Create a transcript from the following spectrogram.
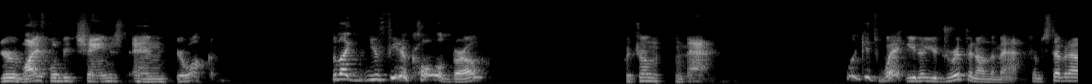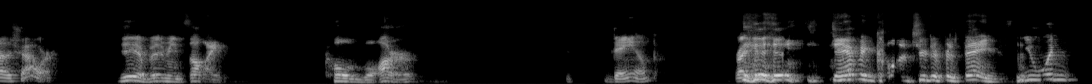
Your life will be changed and you're welcome. But like, your feet are cold, bro. But you're on the mat. Well, it gets wet. You know, you're dripping on the mat from stepping out of the shower. Yeah, but I mean, it's not like cold water. Damp, right? Damp and cold are two different things. you wouldn't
